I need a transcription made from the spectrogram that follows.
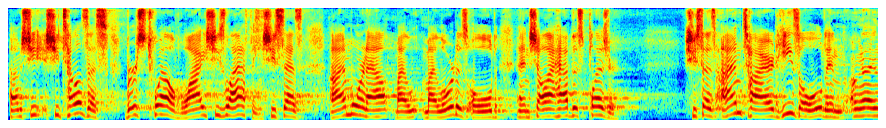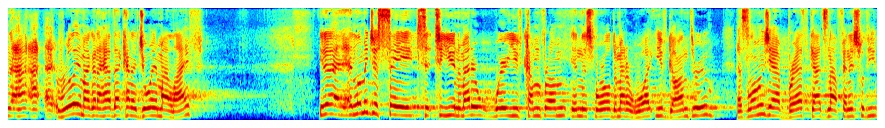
Um, she, she tells us, verse 12, why she's laughing. She says, I'm worn out, my, my Lord is old, and shall I have this pleasure? She says, I'm tired, he's old, and, and I, I, really, am I going to have that kind of joy in my life? You know, and let me just say to, to, you no matter where you've come from in this world, no matter what you've gone through, as long as you have breath, God's not finished with you.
